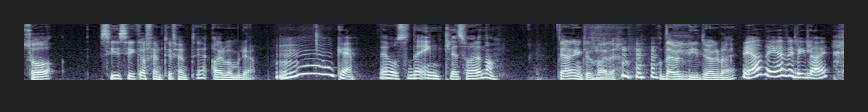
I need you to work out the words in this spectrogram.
Så si ca. 50-50 arv og miljø. Ok, det er også det enkle svaret, da. Det er det enkle svaret. Og det er vel de du er glad i? Ja, det er jeg veldig glad i.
